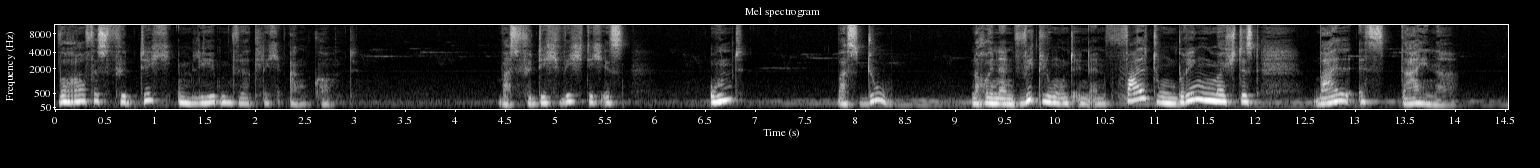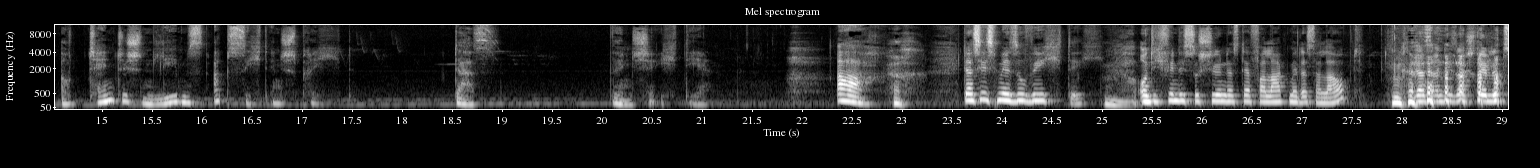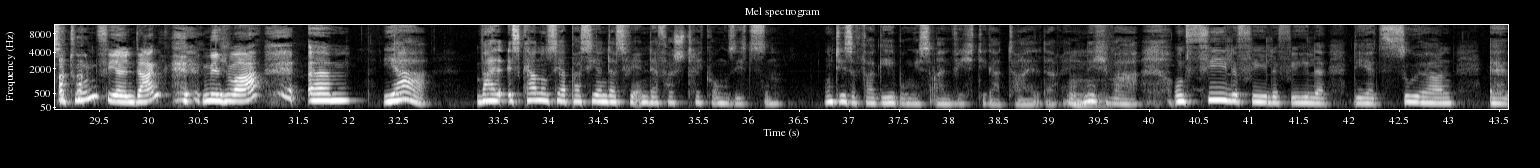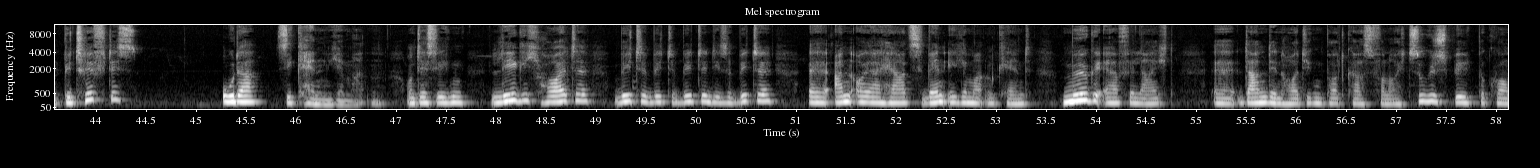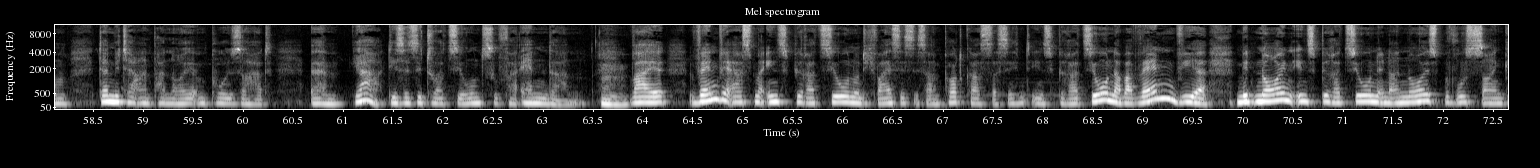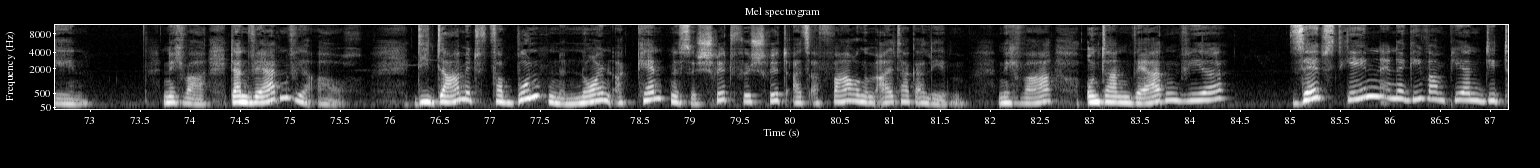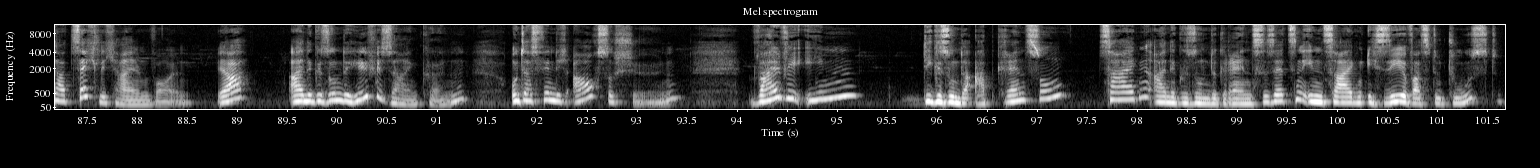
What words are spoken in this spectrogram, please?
worauf es für dich im Leben wirklich ankommt was für dich wichtig ist und was du noch in Entwicklung und in Entfaltung bringen möchtest, weil es deiner authentischen Lebensabsicht entspricht. Das wünsche ich dir. Ach, das ist mir so wichtig. Und ich finde es so schön, dass der Verlag mir das erlaubt, das an dieser Stelle zu tun. Vielen Dank, nicht wahr? Ähm, ja, weil es kann uns ja passieren, dass wir in der Verstrickung sitzen. Und diese Vergebung ist ein wichtiger Teil darin, mhm. nicht wahr? Und viele, viele, viele, die jetzt zuhören, äh, betrifft es oder sie kennen jemanden. Und deswegen lege ich heute bitte, bitte, bitte diese Bitte äh, an euer Herz, wenn ihr jemanden kennt, möge er vielleicht äh, dann den heutigen Podcast von euch zugespielt bekommen, damit er ein paar neue Impulse hat, ähm, ja, diese Situation zu verändern. Mhm. Weil wenn wir erstmal Inspiration, und ich weiß, es ist ein Podcast, das sind Inspirationen, aber wenn wir mit neuen Inspirationen in ein neues Bewusstsein gehen, nicht wahr, dann werden wir auch die damit verbundenen neuen Erkenntnisse Schritt für Schritt als Erfahrung im Alltag erleben, nicht wahr? Und dann werden wir selbst jenen Energievampiren, die tatsächlich heilen wollen, ja, eine gesunde Hilfe sein können. Und das finde ich auch so schön, weil wir ihnen die gesunde Abgrenzung zeigen, eine gesunde Grenze setzen, ihnen zeigen, ich sehe, was du tust,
